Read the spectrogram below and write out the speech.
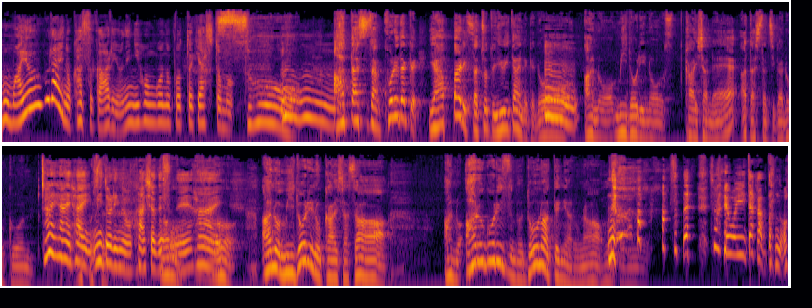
もう迷うぐらいの数があるよね日本語のポッドキャストも。そう、私さこれだけやっぱりさちょっと言いたいんだけど、あの緑の会社ね私たちが録音。はいはいはい。緑の会社ですね。うん。はい。うん。あの緑の会社さあのアルゴリズムどうなってんやろな本当にそれそれを言いたかったの？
